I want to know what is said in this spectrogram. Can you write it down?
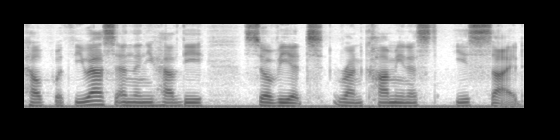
help with the US, and then you have the Soviet run communist East side.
